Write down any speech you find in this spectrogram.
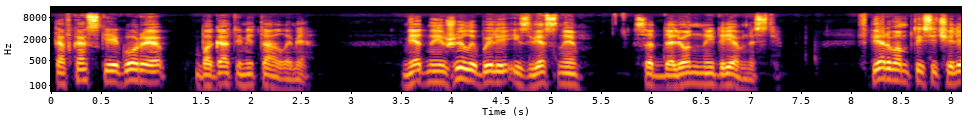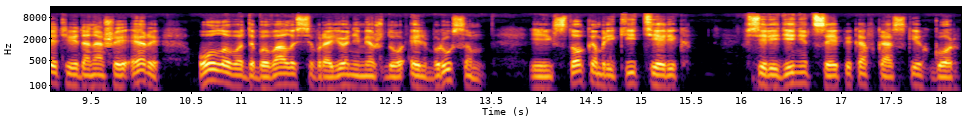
Кавказские горы богаты металлами. Медные жилы были известны с отдаленной древности. В первом тысячелетии до нашей эры олово добывалось в районе между Эльбрусом и истоком реки Терек, в середине цепи Кавказских гор,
